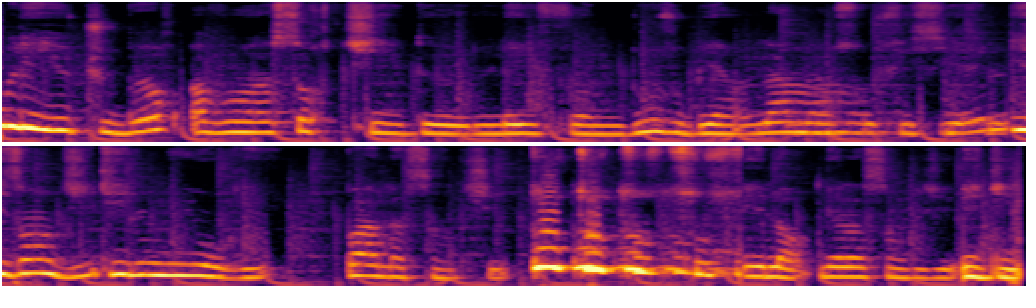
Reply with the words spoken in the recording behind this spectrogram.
Tous les youtubeurs, avant la sortie de l'iPhone 12 ou bien l'annonce officielle, ils ont dit qu'il n'y aurait pas la 5G. Tout, tout, tout, tout. Et là, il y a la 5G. Il dit,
